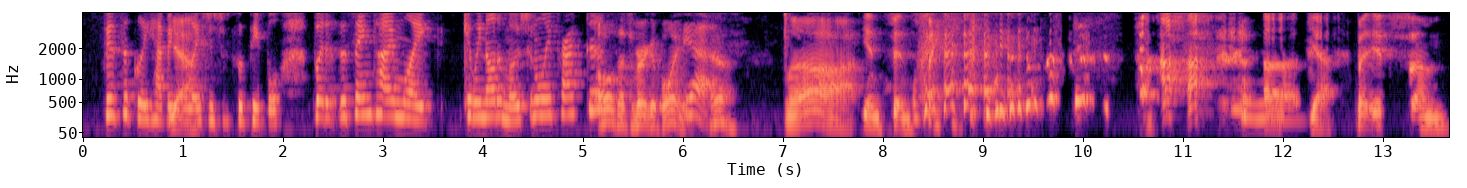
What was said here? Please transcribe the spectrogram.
physically having Yeah. relationships with people, but at the same time, like, can we not emotionally practice? oh, that's a very good point. Yeah. Ah, in Finn's face. uh, yeah, but it's um,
